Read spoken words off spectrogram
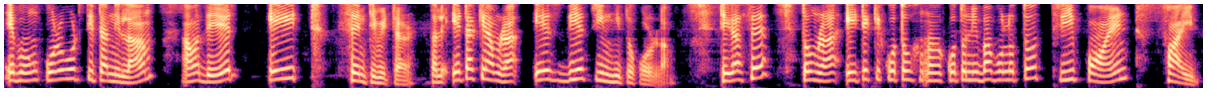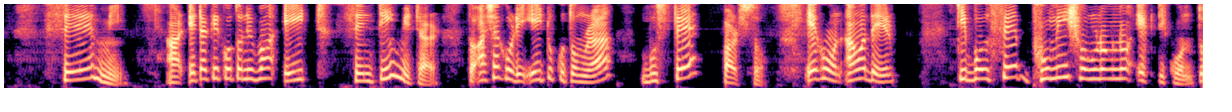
এবং পরবর্তীটা নিলাম আমাদের এইট সেন্টিমিটার তাহলে এটাকে আমরা এস দিয়ে চিহ্নিত করলাম। ঠিক আছে? তোমরা এইটাকে কত কত নিবা বলো তো থ্রি পয়েন্ট ফাইভ সেমি আর এটাকে কত নিবা? এইট সেন্টিমিটার তো আশা করি এইটুকু তোমরা বুঝতে পারছ। এখন আমাদের কি বলছে? ভূমি সংলগ্ন একটি কোণ। তো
